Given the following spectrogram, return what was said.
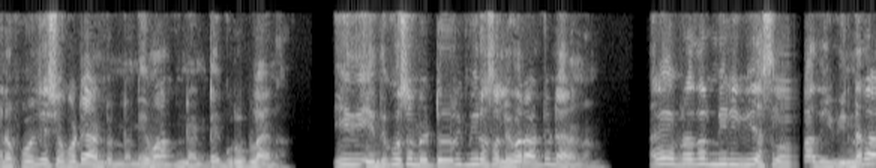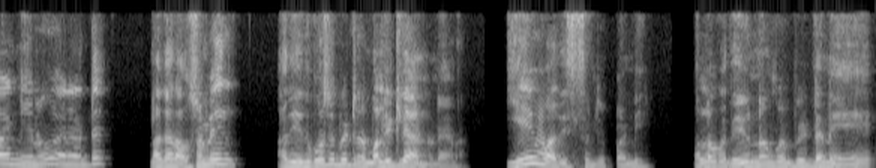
ఆయన ఫోన్ చేసి ఒకటే అంటున్నాను ఏమంటున్నా అంటే గ్రూప్లో ఆయన ఇది ఎందుకోసం పెట్టారు మీరు అసలు ఎవరు? అంటున్నాను నన్ను. అరే బ్రదర్ మీరు ఇవి అసలు అది విన్నరా నేను? ఆయన అంటే నాకు అది అవసరం లేదు. అది ఎందుకోసం పెట్టారు మళ్ళీ ఇట్లే అంటుండే ఆయన. ఏం వాదిస్తాం చెప్పండి? మళ్ళీ ఒక దేవుని నమ్ముకుని బిడ్డనే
